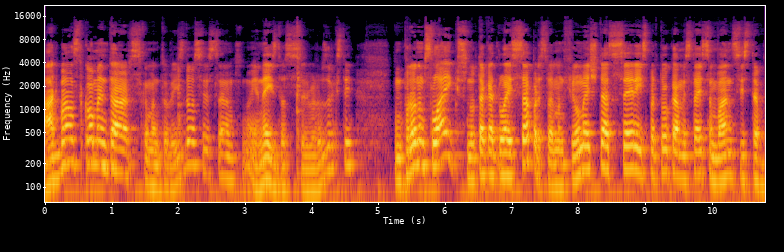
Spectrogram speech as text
atbalsta komentārus, ka man tur izdosies, cerams. Nu, ja neizdosies, arī var uzrakstīt. Un, protams, laikus, nu, tā kā, lai es saprastu, vai man filmēt šīs sērijas par to, kā mēs taisam vannas istabu,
